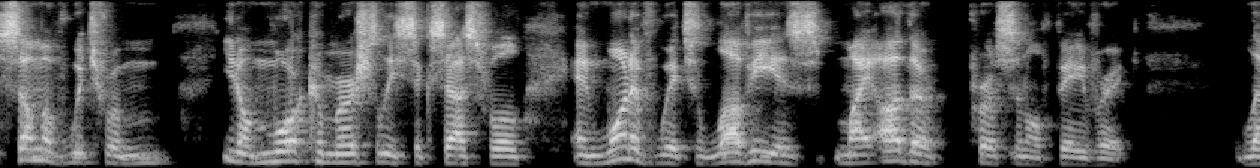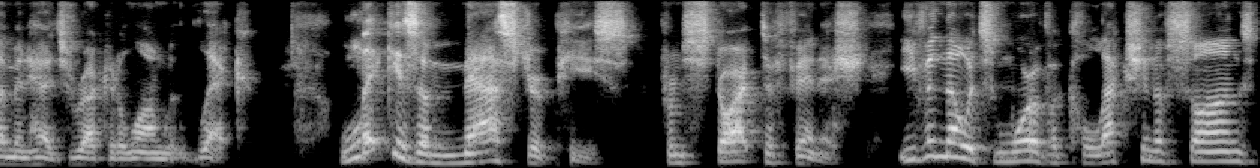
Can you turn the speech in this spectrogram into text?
some of which were you know more commercially successful, and one of which, Lovey, is my other personal favorite Lemonheads record, along with Lick. Lick is a masterpiece from start to finish, even though it's more of a collection of songs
